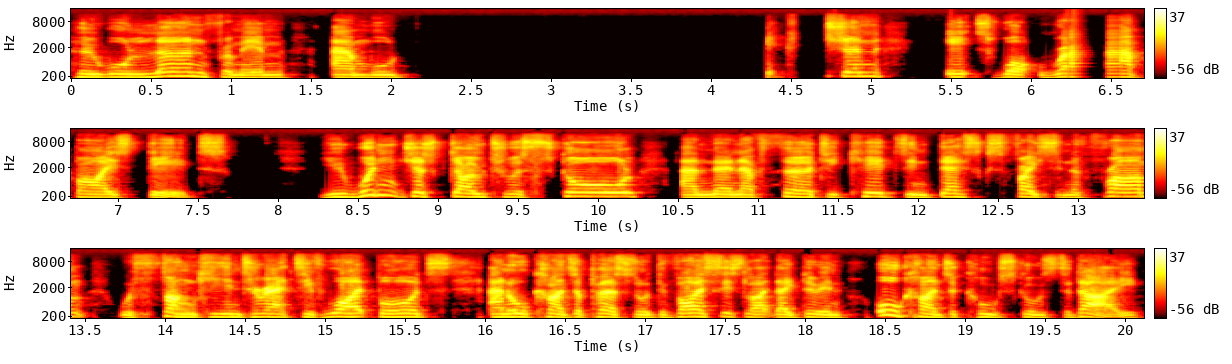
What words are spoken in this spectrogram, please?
who will learn from him and will. It's what rabbis did. You wouldn't just go to a school and then have 30 kids in desks facing the front with funky interactive whiteboards and all kinds of personal devices like they do in all kinds of cool schools today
